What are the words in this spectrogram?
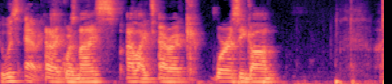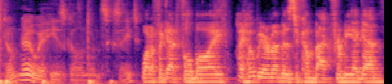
Who is Eric? Eric was nice. I liked Eric. Where is he gone? I don't know where he has gone, 168. What a forgetful boy. I hope he remembers to come back for me again.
